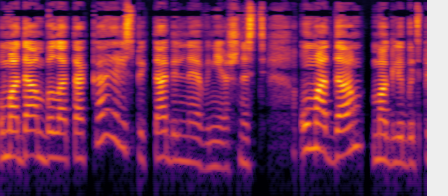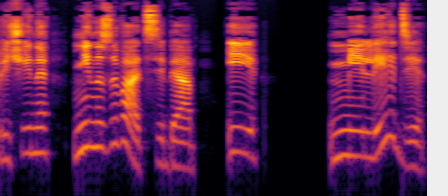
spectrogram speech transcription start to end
У мадам была такая респектабельная внешность, у мадам могли быть причины не называть себя, и «миледи»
